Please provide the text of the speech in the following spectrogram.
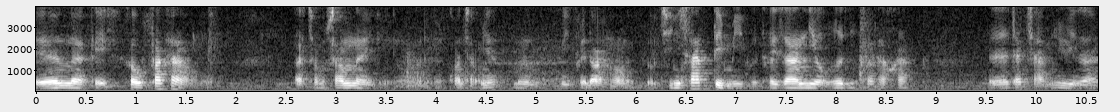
Thế nên là cái khâu phát thảo ở trong xăm này thì nó quan trọng nhất, mà mình phải đòi hỏi độ chính xác, tỉ mỉ và thời gian nhiều hơn những phát thảo khác. Đấy là chắc chắn vì là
